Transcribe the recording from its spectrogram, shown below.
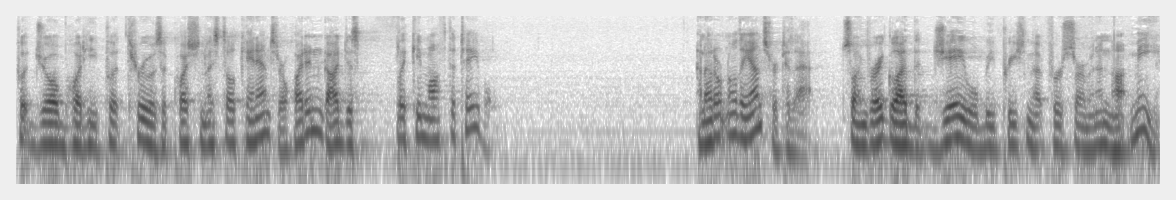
put Job what he put through is a question I still can't answer. Why didn't God just flick him off the table? And I don't know the answer to that. So I'm very glad that Jay will be preaching that first sermon and not me.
